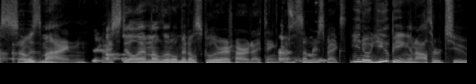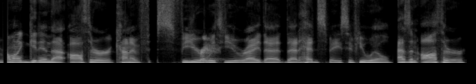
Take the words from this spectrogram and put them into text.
So is mine. Yeah. I still am a little middle schooler at heart, I think, in some respects. You know, you being an author too. I want to get in that author kind of sphere Right. with you, right? That that headspace, if you will. As an author,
